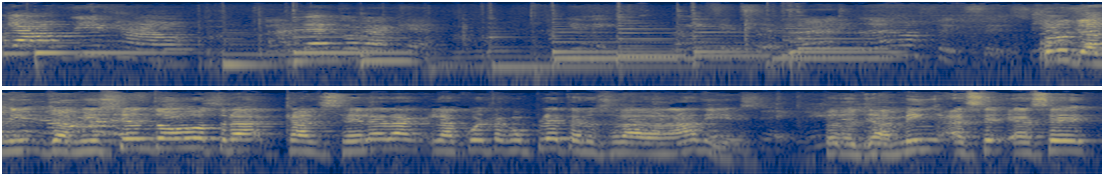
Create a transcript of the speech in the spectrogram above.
uno, Log out of the account and then go back in. Give me. Let me fix it. let let her fix it. Bueno, Yamin, Yamin siendo otra, cancela la, la cuenta completa y no se la da a nadie. Pero Yamin hace, hace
